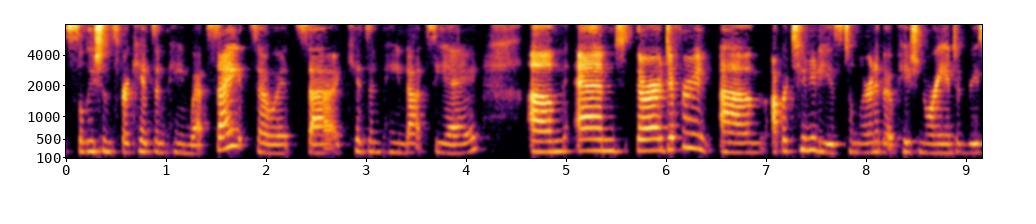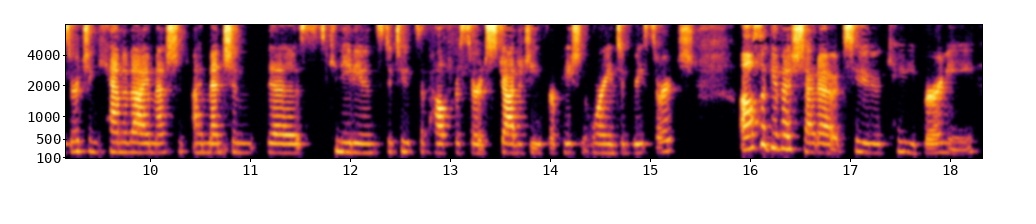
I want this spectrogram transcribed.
Solutions for Kids in Pain website. So it's uh, kidsinpain.ca. Um, and there are different um, opportunities to learn about patient oriented research. In Canada, I, mentioned, I mentioned the Canadian Institutes of Health Research Strategy for Patient Oriented Research. I also give a shout out to Katie Birnie,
